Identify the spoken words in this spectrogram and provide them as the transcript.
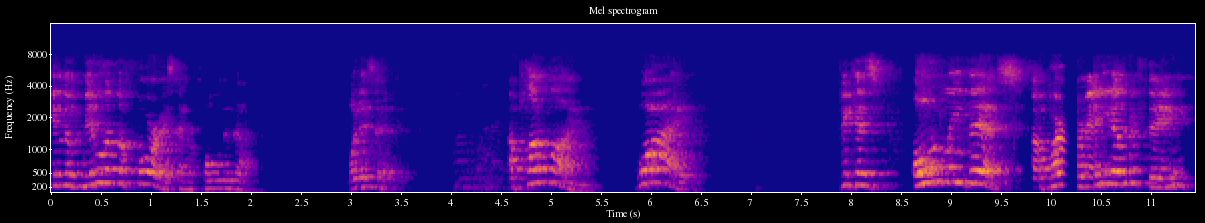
in the middle of the forest and hold it up. What is it? A plumb line. Why? Because only this, apart from any other thing,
